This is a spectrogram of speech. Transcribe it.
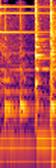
Bye.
